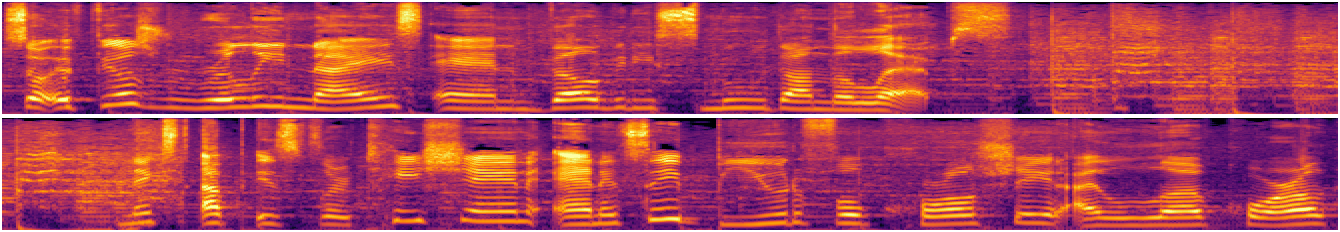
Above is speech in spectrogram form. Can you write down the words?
So it feels really nice and velvety smooth on the lips. Next up is Flirtation and it's a beautiful coral shade. I love coral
